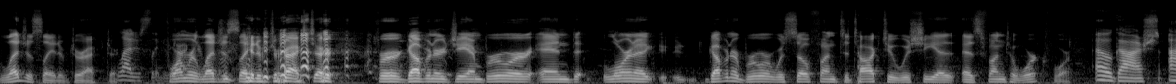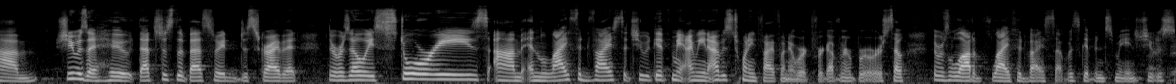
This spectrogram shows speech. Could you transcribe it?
legislative director. Legislative Former director. legislative director for Governor Jan Brewer. And Lorna, Governor Brewer was so fun to talk to. Was she a, as fun to work for? Oh gosh, um, she was a hoot. That's just the best way to describe it. There was always stories um, and life advice that she would give me. I mean, I was 25 when I worked for Governor Brewer, so there was a lot of life advice that was given to me, and she was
